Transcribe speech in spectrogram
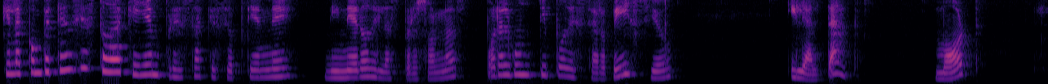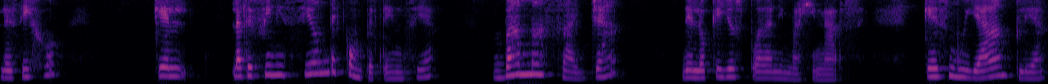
que la competencia es toda aquella empresa que se obtiene dinero de las personas por algún tipo de servicio y lealtad. Mort les dijo que la definición de competencia va más allá de lo que ellos puedan imaginarse, que es muy amplia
